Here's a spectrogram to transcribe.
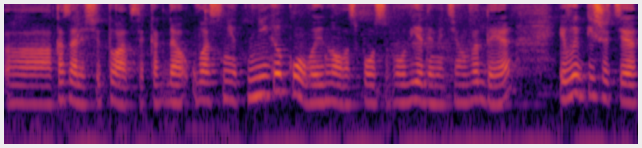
э, оказались в ситуации, когда у вас нет никакого иного способа уведомить МВД, и вы пишете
